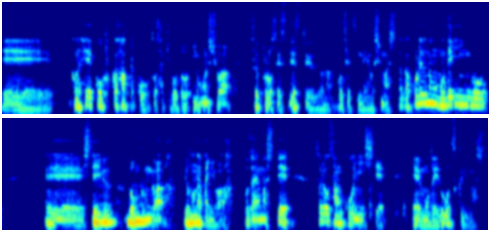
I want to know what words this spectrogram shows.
えー、この平行複発酵と先ほど日本酒はそういうプロセスですというようなご説明をしましたが、これのモデリングを、えー、している論文が世の中にはございまして、それを参考にして、えー、モデルを作りました。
